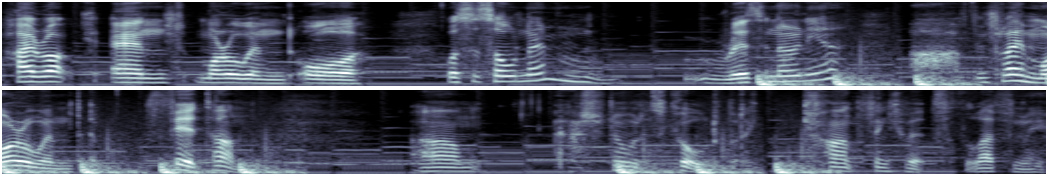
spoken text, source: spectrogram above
High Rock and Morrowind or what's this old name? Resinonia? Oh, I've been playing Morrowind a fair ton. Um, I should know what it's called, but I can't think of it for the life of me.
